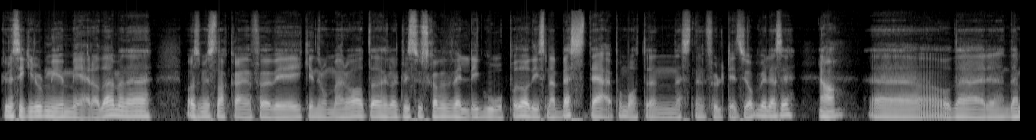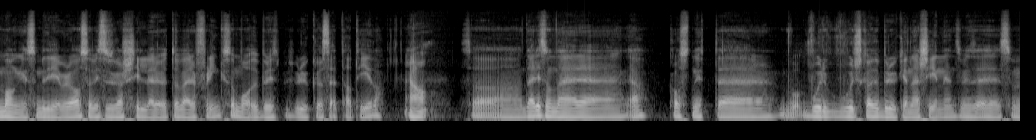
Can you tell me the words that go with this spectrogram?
kunne sikkert gjort mye mer av det, men det var som vi snakka om før vi gikk inn rommet her òg, at klart, hvis du skal være veldig god på det, og de som er best, det er jo på en måte nesten en fulltidsjobb, vil jeg si. Ja. Uh, og det er, det er, mange som bedriver det òg, så hvis du skal skille deg ut og være flink, så må du bruke å sette av tid. da. Ja. Så det er liksom der, eh, ja, kost-nytte hvor, hvor, skal du bruke energien din, som vi, som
